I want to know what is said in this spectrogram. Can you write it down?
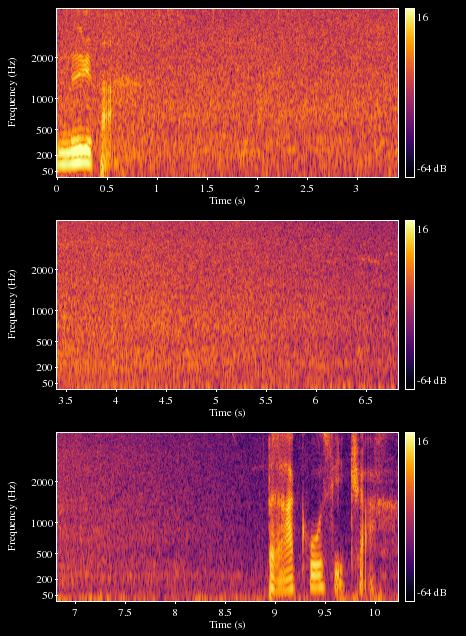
Mühlbach. Drakositschach.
